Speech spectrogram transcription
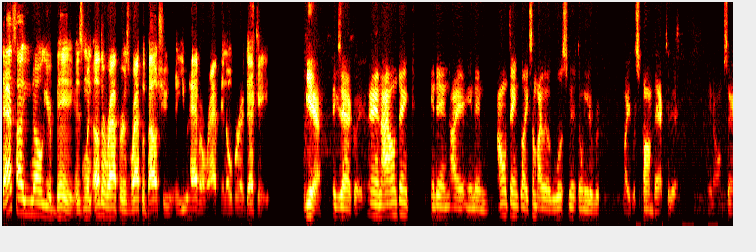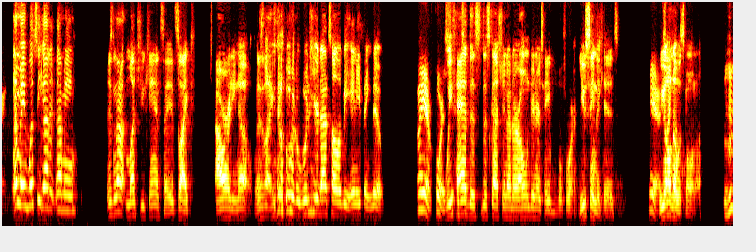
that's how you know you're big is when other rappers rap about you and you haven't rapped in over a decade. yeah, exactly. And I don't think, and then I and then I don't think like somebody like Will Smith don't need to re- like respond back to that. You know what I'm saying? I mean, what's he got? to I mean, there's not much you can say. It's like I already know. It's like would you're not telling me anything new. Oh yeah, of course. We've It's- had this discussion at our own dinner table before. You've seen the kids. yeah. We all like know a- what's going on. Mm-hmm.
